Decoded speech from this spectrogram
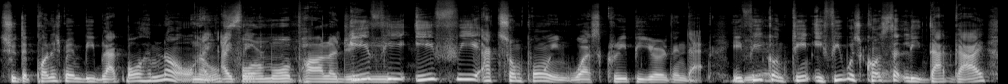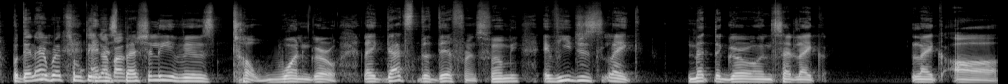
Should the punishment be blackball him? No. No, I, I formal apology. if he if he at some point was creepier than that if he Yeah. continue if he was constantly that guy but then i read something and about especially if it was to one girl, like that's the difference. Feel me? If he just like met the girl and said like, like uh,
